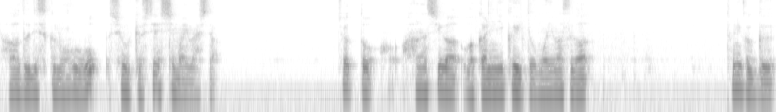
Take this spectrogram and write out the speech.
ハードディスクの方を消去してしまいました。ちょっと話が分かりにくいと思いますがとにかく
